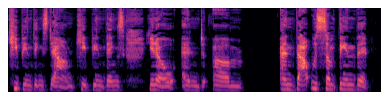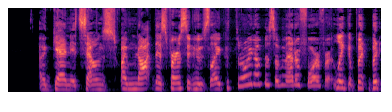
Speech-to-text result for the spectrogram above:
keeping things down, keeping things, you know, and, um, and that was something that, again, it sounds, I'm not this person who's like throwing up as a metaphor for like, but, but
